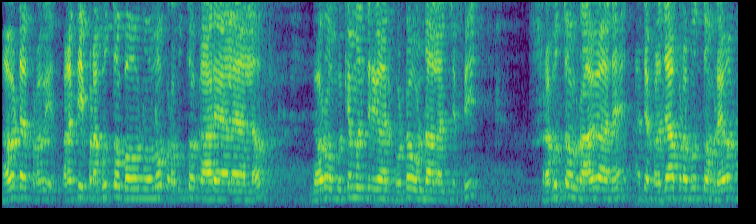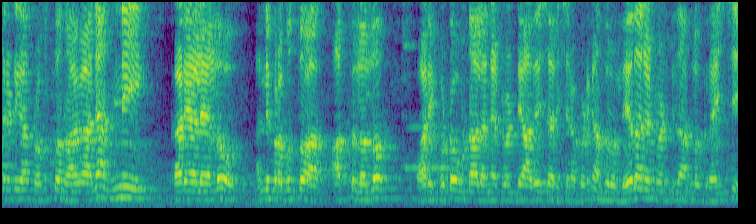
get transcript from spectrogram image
కాబట్టి ప్రవి- ప్రతి ప్రభుత్వ భవనంలో ప్రభుత్వ కార్యాలయాల్లో గౌరవ ముఖ్యమంత్రి గారి ఫోటో ఉండాలని చెప్పి ప్రభుత్వం రాగానే అంటే ప్రజాప్రభుత్వం రేవంత్ రెడ్డి గారి ప్రభుత్వం రాగానే అన్ని కార్యాలయాల్లో అన్ని ప్రభుత్వ ఆస్తులలో వారి ఫోటో ఉండాలనేటువంటి ఆదేశాలు ఇచ్చినప్పటికీ అందులో లేదనేటువంటి దాంట్లో గ్రహించి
